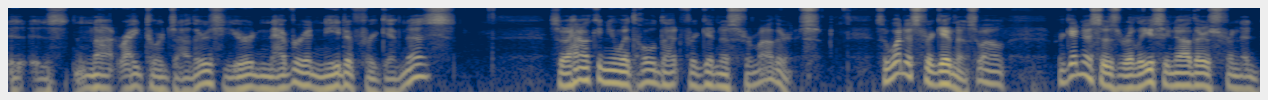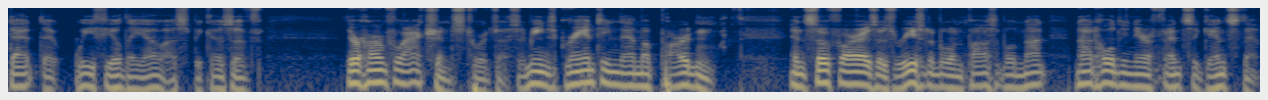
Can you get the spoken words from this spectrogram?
is not right towards others? You're never in need of forgiveness? So, how can you withhold that forgiveness from others? So, what is forgiveness? Well, forgiveness is releasing others from the debt that we feel they owe us because of their harmful actions towards us. It means granting them a pardon, and so far as is reasonable and possible, not, not holding their offense against them.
